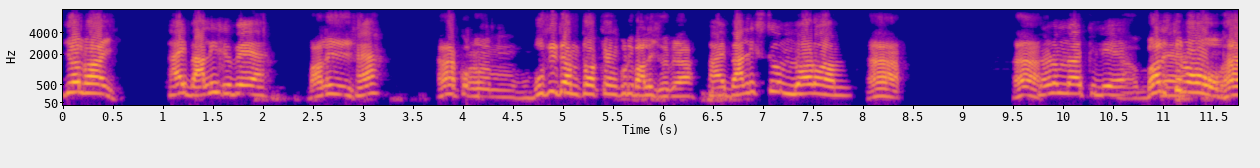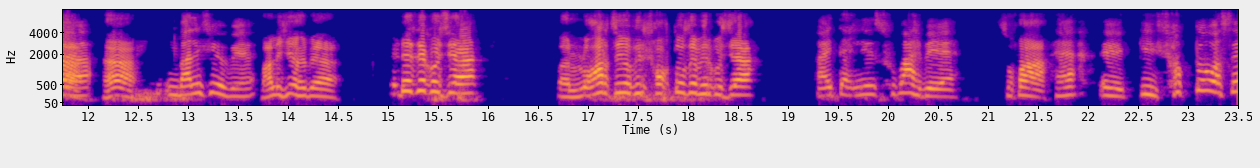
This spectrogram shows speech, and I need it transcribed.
কি হল ভাই? ভাই বালিশ হবে। বালিশ? হ্যাঁ? হ্যাঁ বুঝি দেন তো কেন করি বালিশ হবে। ভাই বালিশ তো নরম। হ্যাঁ। নরম নয় তুলে বালিশ তো হ্যাঁ। নরম হ্যাঁ হ্যাঁ বালিশই হবে। বালিশে হইবে এটা যে কইছে লোহার চেয়ে ফির শক্ত যে ফির কইছে। ভাই তাহলে সুপা হবে। সোফা হ্যাঁ কি শক্ত আছে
